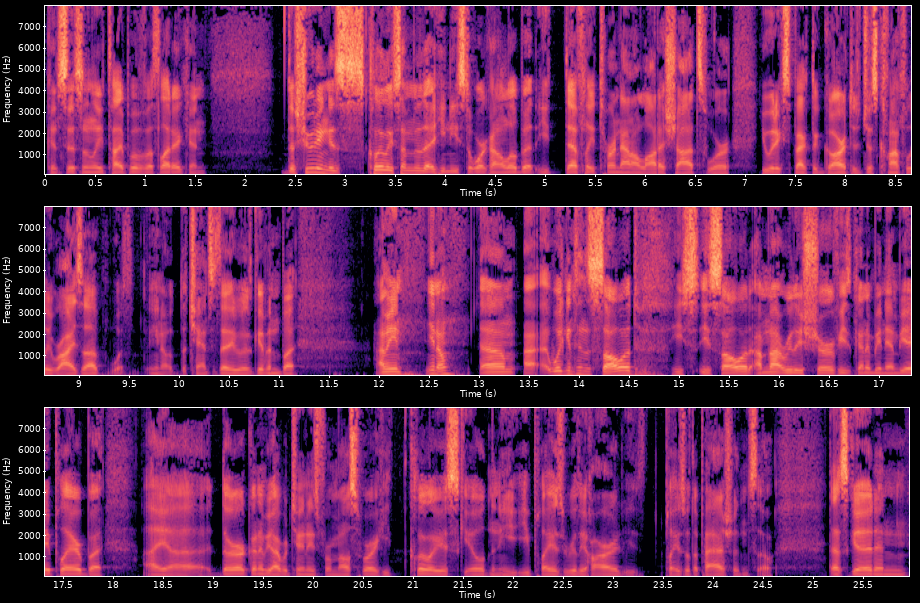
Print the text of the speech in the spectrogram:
consistently type of athletic. And the shooting is clearly something that he needs to work on a little bit. He definitely turned down a lot of shots where you would expect a guard to just constantly rise up with, you know, the chances that he was given. But I mean, you know, um, uh, Wigginton's solid. He's he's solid. I'm not really sure if he's going to be an NBA player, but I uh, there are going to be opportunities for him elsewhere. He clearly is skilled and he, he plays really hard. He plays with a passion, so that's good. And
